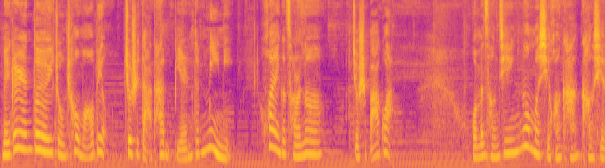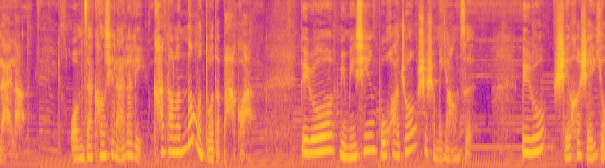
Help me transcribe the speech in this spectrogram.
每个人都有一种臭毛病。就是打探别人的秘密，换一个词儿呢，就是八卦。我们曾经那么喜欢看《康熙来了》，我们在《康熙来了》里看到了那么多的八卦，比如女明星不化妆是什么样子，比如谁和谁有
